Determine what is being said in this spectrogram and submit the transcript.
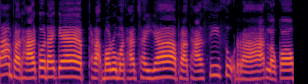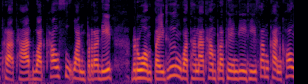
สร้างพระธาตุก็ได้แก่พระบรมธาตุชัยยาพระธาตุซี่สุราษฎร์แล้วก็พระธาตุวัดเข้าสุวรรณประดิษฐ์รวมไปถึงวัฒนธรรมประเพณีที่สำคัญของ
